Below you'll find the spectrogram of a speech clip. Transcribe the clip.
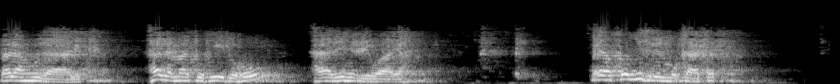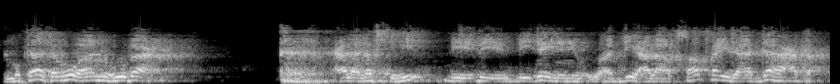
فله ذلك. هذا ما تفيده هذه الرواية. فيكون مثل المكاتب. المكاتب هو أنه يباع على نفسه بدين يؤديه على أقساط فإذا أداها عتق.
